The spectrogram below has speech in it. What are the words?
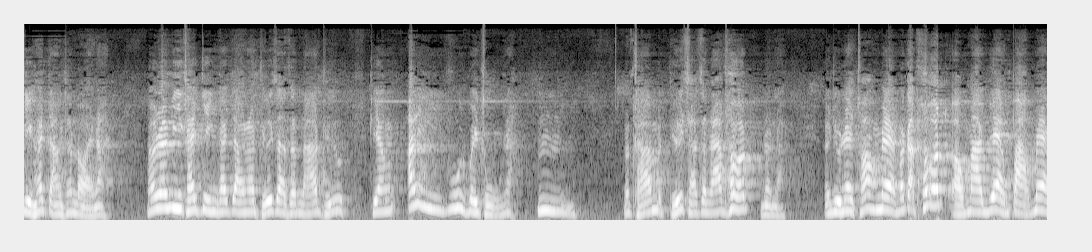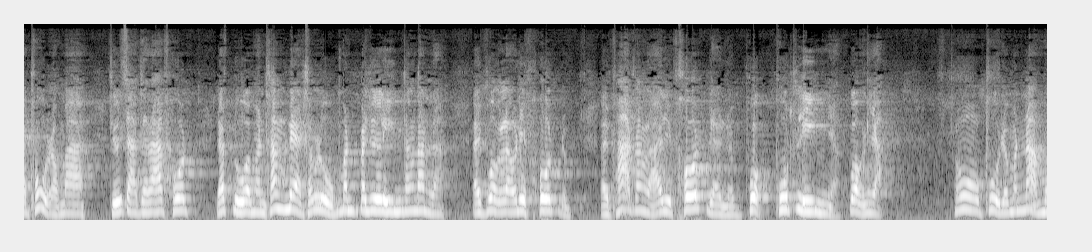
จริงให้จังท่านหน่อยนะแล้วไม่มีใครจริงใครจังนะถือศาสนาถือเพียงไอ้พูดไปถูกนะอืม มันถามถือศาสนาพุทธนั่นนะอยู่ในท้องแม่มันก็พุทธออกมาแย่งปากแม่พูดออกมา ถือศาสนาพุทธแล้วตัวมันทั้งแม่ทั้งลูกมันเป็นลิงทั้งนั้นล่ะ ไอ้พวกเราได้พุทธไอ้พระทั้งหลายที่พุทธเนี่ยพวกพุทธลิงเนี่ย พวกเนี้ยโอ้พูดแล้วมันน่าโม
